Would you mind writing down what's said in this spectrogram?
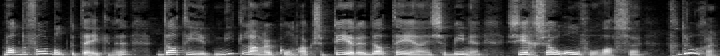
Wat bijvoorbeeld betekende dat hij het niet langer kon accepteren dat Thea en Sabine zich zo onvolwassen gedroegen.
